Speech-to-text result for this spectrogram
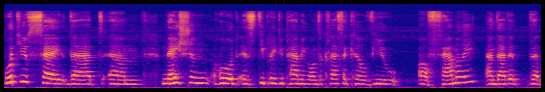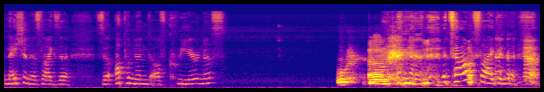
would you say that um, nationhood is deeply depending on the classical view of family, and that it, that nation is like the the opponent of queerness? Ooh, um, it sounds like it, yeah.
